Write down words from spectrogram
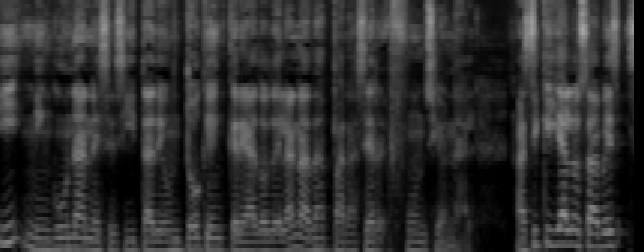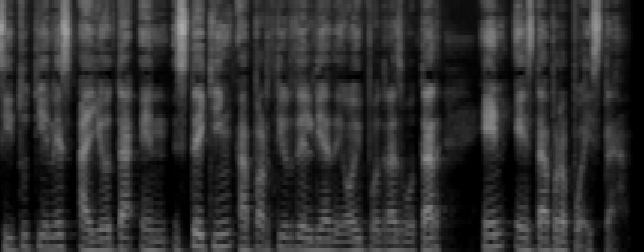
y ninguna necesita de un token creado de la nada para ser funcional. Así que ya lo sabes, si tú tienes IOTA en staking, a partir del día de hoy podrás votar en esta propuesta.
